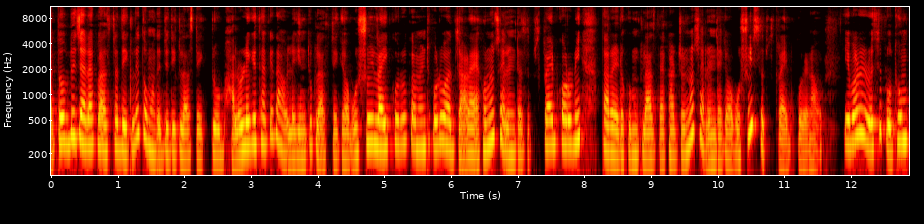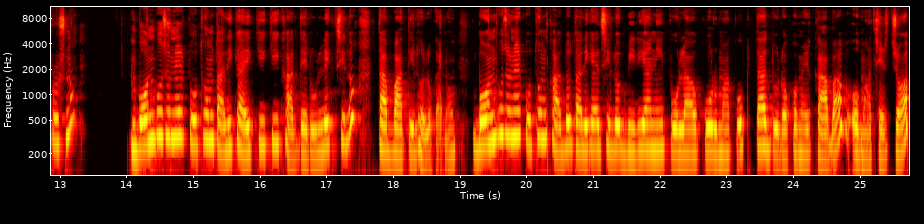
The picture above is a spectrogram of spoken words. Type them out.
এত অবধি যারা ক্লাসটা দেখলে, তোমাদের যদি ক্লাসটা একটু ভালো লেগে থাকে, তাহলে কিন্তু ক্লাসটাকে অবশ্যই লাইক করো কমেন্ট করো। আর যারা এখনও চ্যানেলটা সাবস্ক্রাইব করনি, তারা এরকম ক্লাস দেখার জন্য চ্যানেলটাকে অবশ্যই সাবস্ক্রাইব করে নাও। এবারে রয়েছে প্রথম প্রশ্ন। বনভোজনের প্রথম তালিকায় কি কি খাদ্যের উল্লেখ ছিল তা বাতিল হলো কেন? বনভোজনের প্রথম খাদ্য তালিকায় ছিল বিরিয়ানি, পোলাও, কোরমা কোপ্তা দু রকমের কাবাব ও মাছের চপ।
